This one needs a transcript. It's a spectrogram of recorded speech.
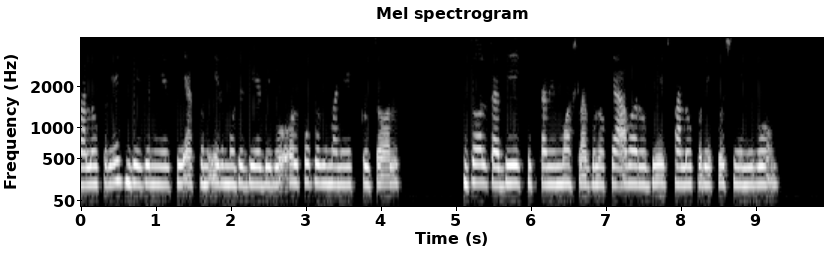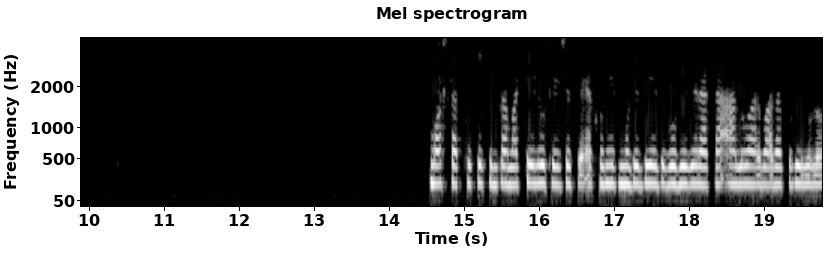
ভালো করে ভেজে নিয়েছি। এখন এর মধ্যে দিয়ে দিব অল্প পরিমাণে একটু জল। জলটা দিয়ে কিন্তু আমি মশলাগুলোকে আবারও বেশ ভালো করে কষিয়ে নিব। মশলা থেকে কিন্তু আমার তেল উঠে এসেছে। এখন এর মধ্যে দিয়ে দেবো ভেজে রাখা আলু আর বাঁধাকপিগুলো।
